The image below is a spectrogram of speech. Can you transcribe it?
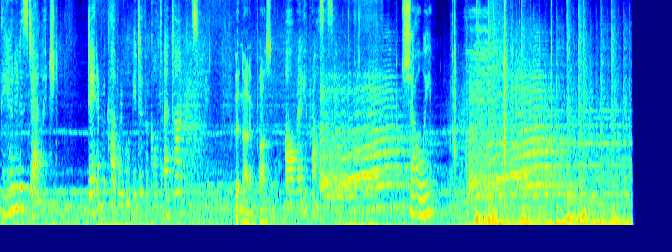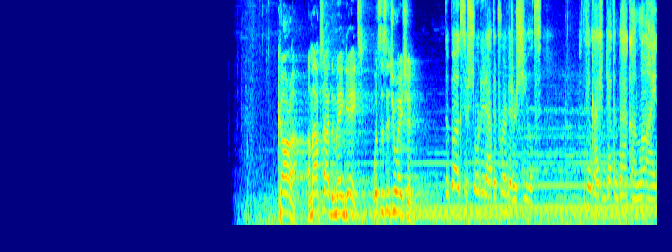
The unit is damaged. Data recovery will be difficult and time-consuming. but not impossible. Already processing. Shall we? Kara, I'm outside the main gates. What's the situation? The bugs have shorted out the perimeter shields. I think I can get them back online.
